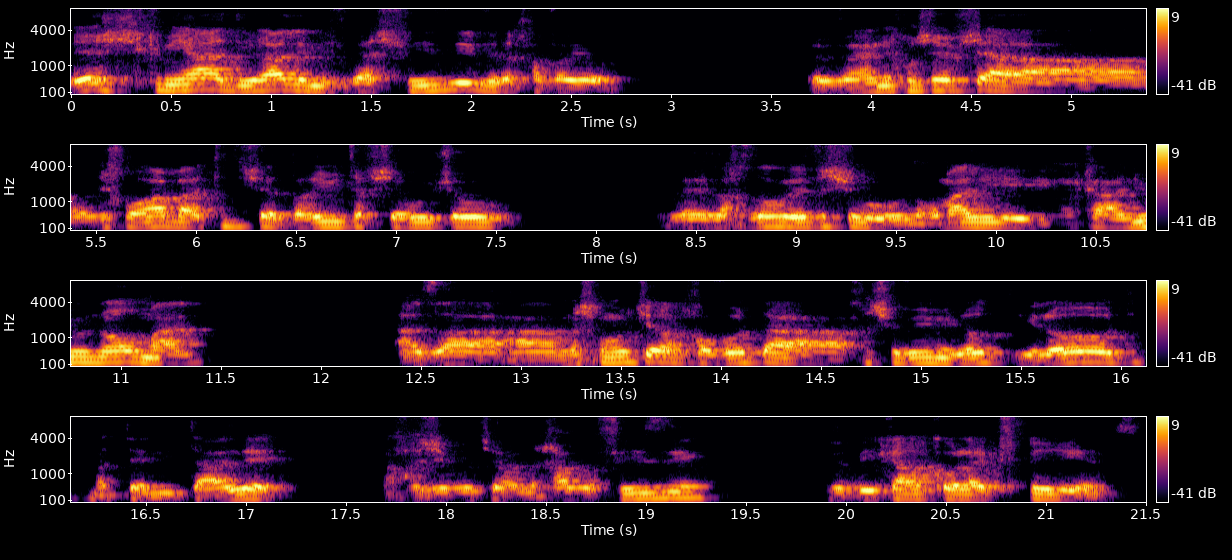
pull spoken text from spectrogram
יש כמיהה אדירה למפגש פיזי ולחוויות. ואני חושב שלכאורה בעתיד שהדברים יתאפשרו שוב, לחזור לאיזשהו נורמלי, נקרא New Normal, אז המשמעות של הרחובות החשובים היא לא, היא לא תתמתן, היא תעלה. החשיבות של המרחב הפיזי, ובעיקר כל ה-experience.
